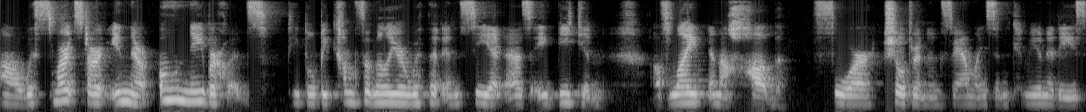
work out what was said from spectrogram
uh, with Smart Start in their own neighborhoods. People become familiar with it and see it as a beacon of light and a hub for children and families and communities.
